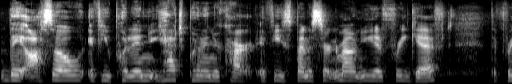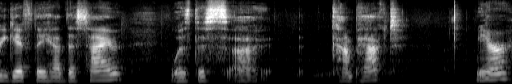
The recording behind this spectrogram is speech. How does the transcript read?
they also, if you put in, you have to put it in your cart. If you spend a certain amount, you get a free gift. The free gift they had this time was this uh, compact mirror.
